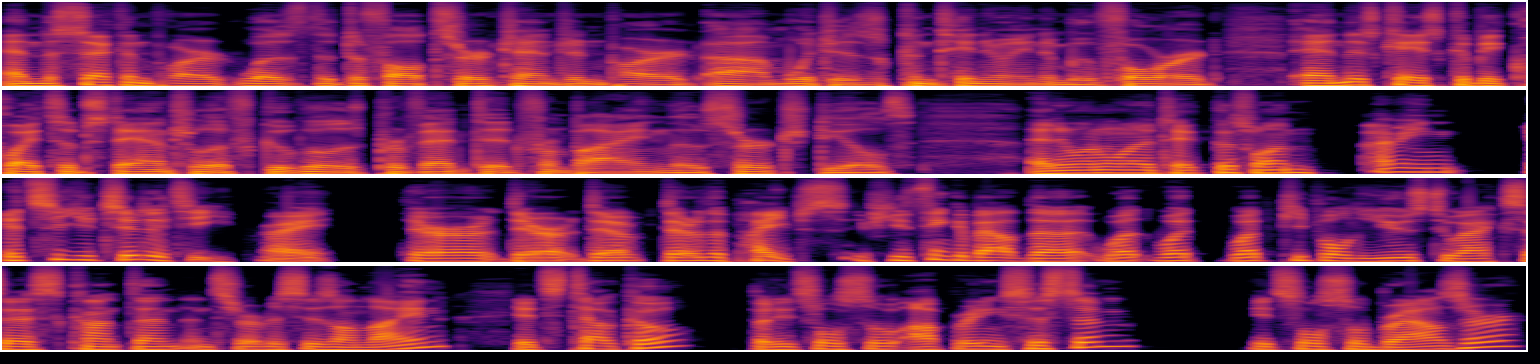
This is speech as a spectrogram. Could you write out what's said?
and the second part was the default search engine part, um, which is continuing to move forward. And this case could be quite substantial if Google is prevented from buying those search deals. Anyone want to take this one? I mean, it's a utility, right? They're they're they're they're the pipes. If you think about the what what what people use to access content and services online, it's telco, but it's also operating system, it's also browser,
